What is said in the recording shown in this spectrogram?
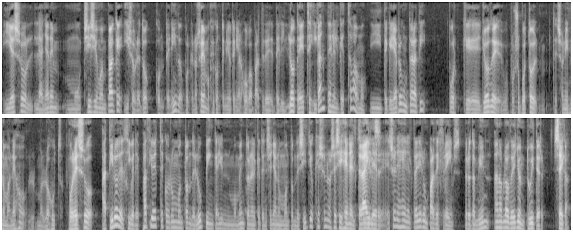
y eso le añaden muchísimo empaque y sobre todo contenido, porque no sabemos qué contenido tenía el juego aparte del islote este gigante en el que estábamos. Y te quería preguntar a ti, porque yo, de, por supuesto, de Sonic no manejo lo justo. Por eso, a tiro del ciberespacio este con un montón de looping, que hay un momento en el que te enseñan un montón de sitios, que eso no sé si es en el tráiler, eso es en el tráiler un par de frames, pero también han hablado de ello en Twitter, Sega.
